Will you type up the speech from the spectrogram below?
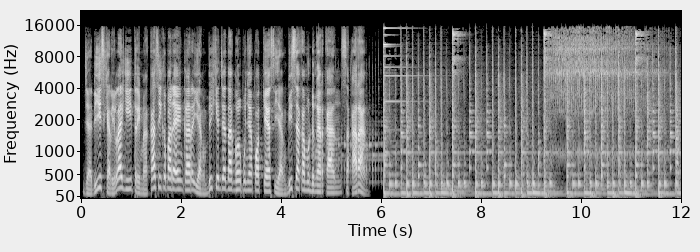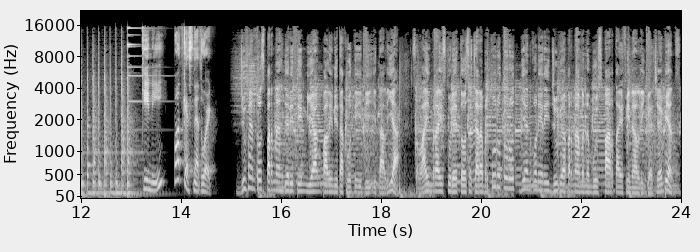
Jadi sekali lagi terima kasih kepada Anchor yang bikin Cetak Gol punya podcast yang bisa kamu dengarkan sekarang. Kini Podcast Network. Juventus pernah jadi tim yang paling ditakuti di Italia. Selain meraih Scudetto secara berturut-turut, Bianconeri juga pernah menembus partai final Liga Champions.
